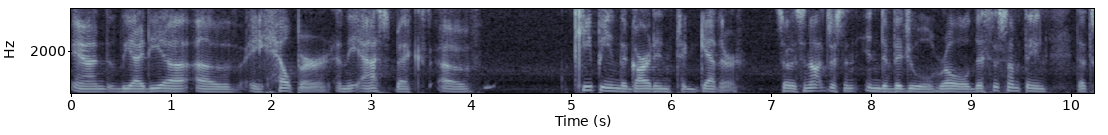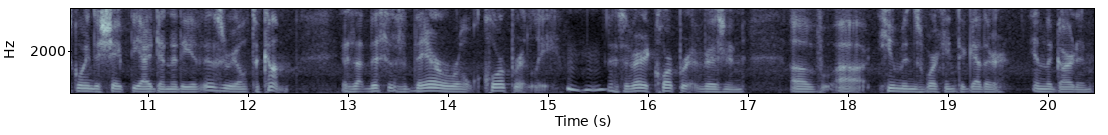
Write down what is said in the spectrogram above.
and the idea of a helper and the aspect of keeping the garden together. So it's not just an individual role. This is something that's going to shape the identity of Israel to come. Is that this is their role corporately? hmm It's a very corporate vision of uh, humans working together in the garden.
